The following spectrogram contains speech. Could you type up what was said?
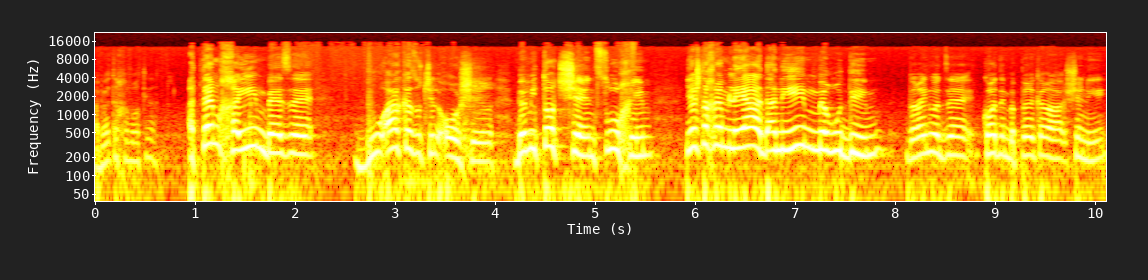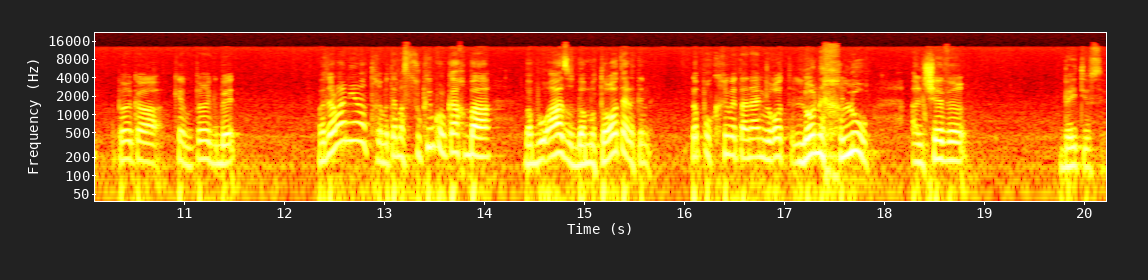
הבעיות החברתיות. אתם חיים באיזה בועה כזאת של עושר, במיטות שן, צרוכים, יש לכם ליד עניים מרודים, וראינו את זה קודם בפרק השני, בפרק, ה... כן, בפרק ב', אבל זה לא מעניין אתכם, אתם עסוקים כל כך בבועה הזאת, במותרות האלה, אתם לא פוקחים את העיניים לראות, לא נחלו על שבר בית יוסף.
